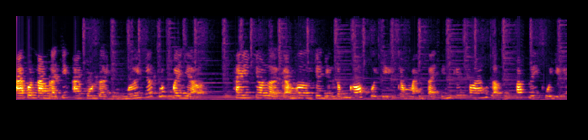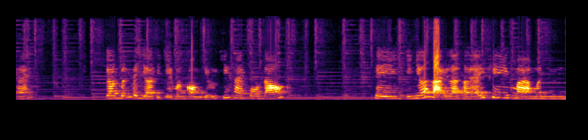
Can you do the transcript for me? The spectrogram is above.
iPhone 5 là chiếc iPhone đời mới nhất lúc bây giờ. Thay cho lời cảm ơn cho những đóng góp của chị trong mảng tài chính kế toán lẫn pháp lý của dự án. Cho đến bây giờ thì chị vẫn còn giữ chiếc iPhone đó. Thì chị nhớ lại là thời ấy khi mà mình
